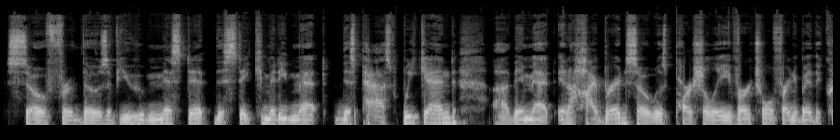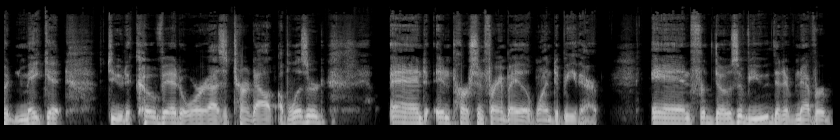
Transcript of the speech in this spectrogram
So, for those of you who missed it, the state committee met this past weekend. Uh, they met in a hybrid, so it was partially virtual for anybody that couldn't make it due to COVID or, as it turned out, a blizzard, and in person for anybody that wanted to be there. And for those of you that have never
